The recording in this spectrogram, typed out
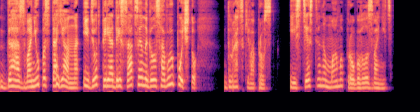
«Да, звоню постоянно. Идет переадресация на голосовую почту». Дурацкий вопрос. Естественно, мама пробовала звонить.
